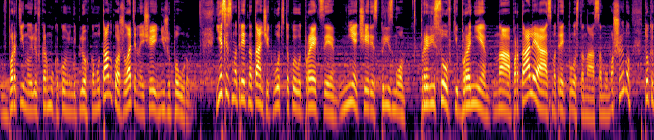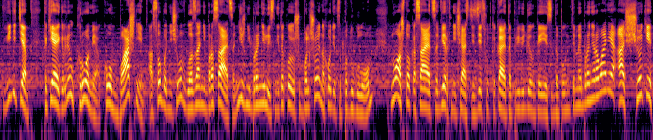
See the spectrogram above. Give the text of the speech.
в бортину или в корму какому-нибудь легкому танку, а желательно еще и ниже по уровню. Если смотреть на танчик вот в такой вот проекции не через призму прорисовки брони на портале, а смотреть просто на саму машину, то, как видите, как я и говорил, кроме ком-башни особо ничего в глаза не бросается. Нижний бронелист не такой уж и большой, находится под углом. Ну а что касается верхней части, здесь хоть какая-то приведенка есть и дополнительное бронирование, а щеки,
